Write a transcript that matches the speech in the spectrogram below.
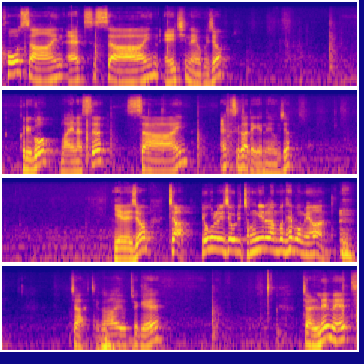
cosine x sin h네요, 그죠? 그리고 마이너스 sin x가 되겠네요, 그죠? 이해되죠? 자, 요걸로 이제 우리 정리를 한번 해보면 자, 제가 이쪽에 자, limit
